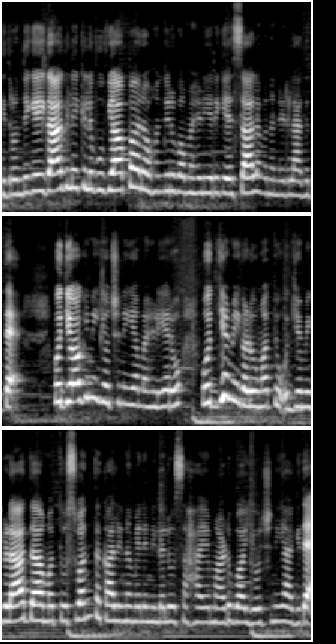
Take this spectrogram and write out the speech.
ಇದರೊಂದಿಗೆ ಈಗಾಗಲೇ ಕೆಲವು ವ್ಯಾಪಾರ ಹೊಂದಿರುವ ಮಹಿಳೆಯರಿಗೆ ಸಾಲವನ್ನು ನೀಡಲಾಗುತ್ತೆ. ಉದ್ಯೋಗಿನಿ ಯೋಜನೆಯ ಮಹಿಳೆಯರು ಉದ್ಯಮಿಗಳು ಮತ್ತು ಉದ್ಯಮಿಗಳಾದ ಮತ್ತು ಸ್ವಂತ ಕಾಲಿನ ಮೇಲೆ ನಿಲ್ಲಲು ಸಹಾಯ ಮಾಡುವ ಯೋಜನೆಯಾಗಿದೆ.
